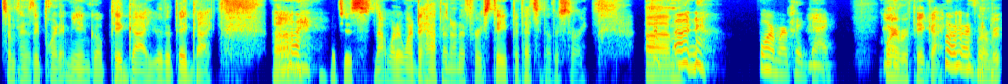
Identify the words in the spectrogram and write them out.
sometimes they point at me and go, pig guy, you're the pig guy um, oh. which is not what I want to happen on a first date, but that's another story. Um, oh no, former pig guy. Former pig guy. former, former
